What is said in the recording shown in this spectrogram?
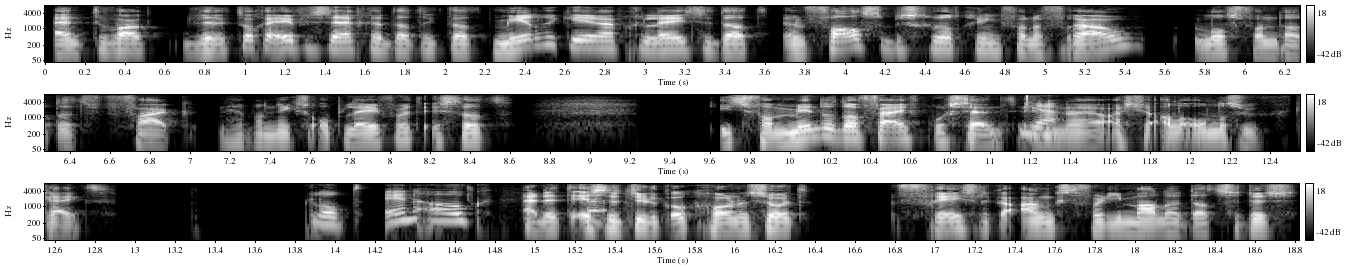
En toen wou wil ik toch even zeggen dat ik dat meerdere keren heb gelezen, dat een valse beschuldiging van een vrouw los van dat het vaak helemaal niks oplevert, is dat iets van minder dan 5% in, Ja. eh, als je alle onderzoeken kijkt. Klopt. En ook, En het is Ja. natuurlijk ook gewoon een soort vreselijke angst voor die mannen dat ze dus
